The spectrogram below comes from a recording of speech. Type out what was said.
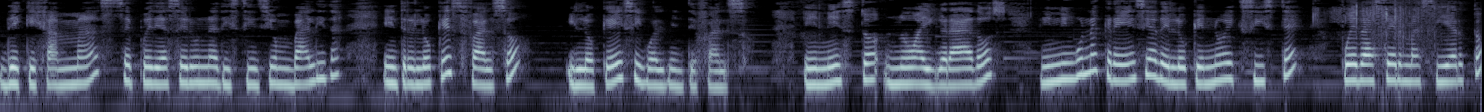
de que jamás se puede hacer una distinción válida entre lo que es falso y lo que es igualmente falso. En esto no hay grados ni ninguna creencia de lo que no existe pueda ser más cierto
